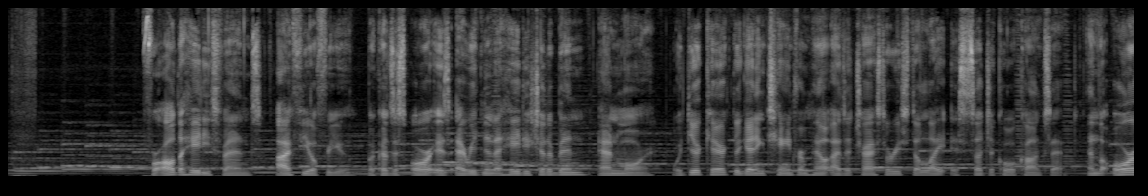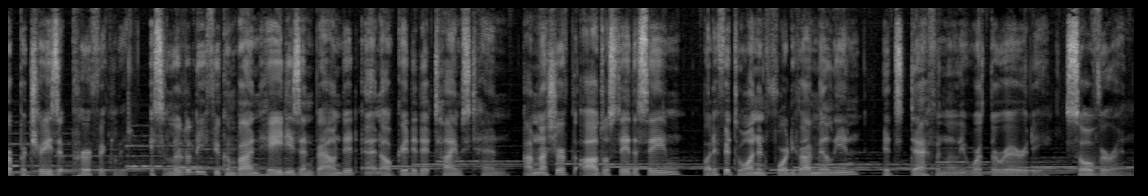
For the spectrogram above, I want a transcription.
For all the Hades fans, I feel for you, because this aura is everything that Hades should have been, and more. With your character getting chained from hell as it tries to reach the light is such a cool concept, and the aura portrays it perfectly. It's literally if you combine Hades and Bounded and upgraded it times 10. I'm not sure if the odds will stay the same, but if it's 1 in 45 million, it's definitely worth the rarity. Sovereign.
